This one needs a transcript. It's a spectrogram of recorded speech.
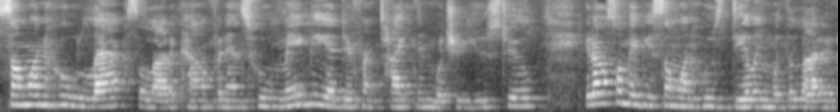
Someone who lacks a lot of confidence, who may be a different type than what you're used to. It also may be someone who's dealing with a lot of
